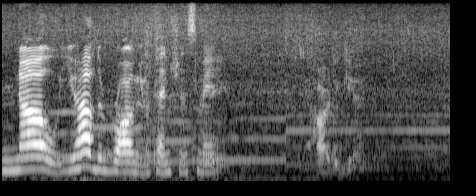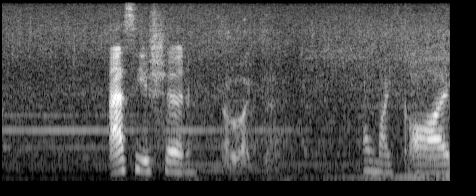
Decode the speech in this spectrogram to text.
you. No, you have the wrong intentions, mate. Hard to get. As you should. I like that. Oh my god.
